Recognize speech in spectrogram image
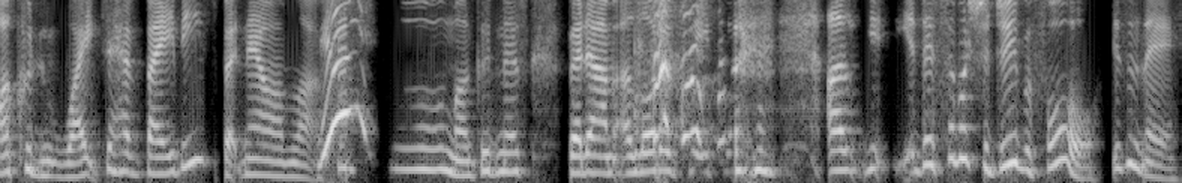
I couldn't wait to have babies, but now I'm like, really? oh my goodness. But um, a lot of people, uh, there's so much to do before, isn't there?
